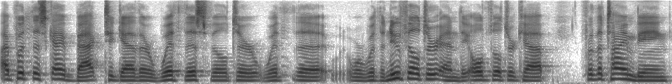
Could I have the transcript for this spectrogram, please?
I put this guy back together with this filter, with the or with the new filter and the old filter cap for the time being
